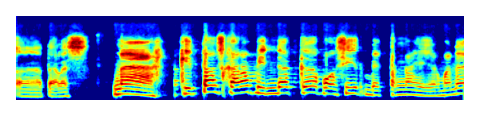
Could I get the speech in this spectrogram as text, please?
eh, Teles nah kita sekarang pindah ke posisi back tengah ya. Yang mana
